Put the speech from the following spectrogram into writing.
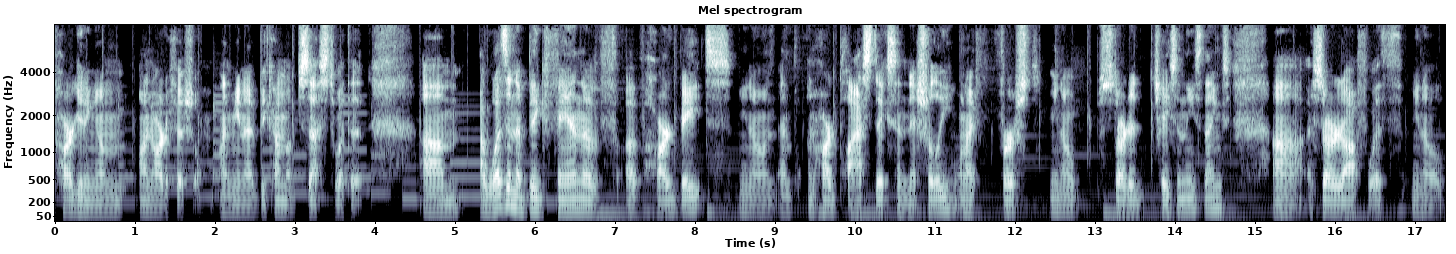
targeting them on artificial i mean i've become obsessed with it um, I wasn't a big fan of of hard baits, you know, and, and, and hard plastics initially when I first, you know, started chasing these things. Uh, I started off with, you know,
